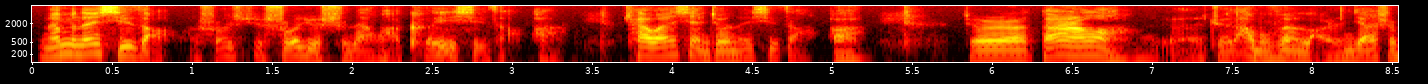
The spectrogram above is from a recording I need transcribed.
能不能洗澡？说句说句实在话，可以洗澡啊。拆完线就能洗澡啊。就是当然了，呃，绝大部分老人家是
